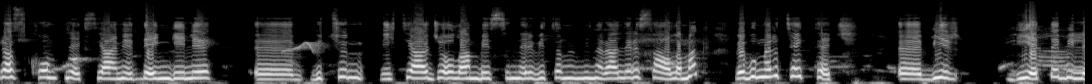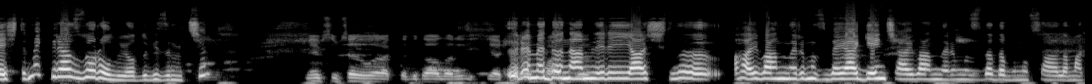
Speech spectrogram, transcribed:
biraz kompleks yani dengeli e, bütün ihtiyacı olan besinleri, vitamin, mineralleri sağlamak ve bunları tek tek e, bir diyette birleştirmek biraz zor oluyordu bizim için. Mevsimsel olarak da gıdaları, ihtiyaçları Üreme farklı. dönemleri yaşlı hayvanlarımız veya genç hayvanlarımızda da bunu sağlamak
